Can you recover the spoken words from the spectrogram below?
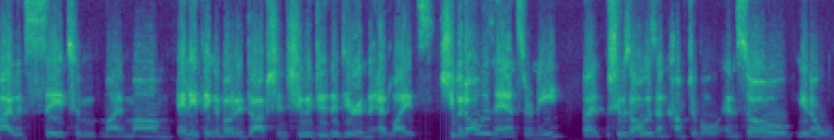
I would say to my mom anything about adoption, she would do the deer in the headlights. She would always answer me, but she was always uncomfortable. And so, you know,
